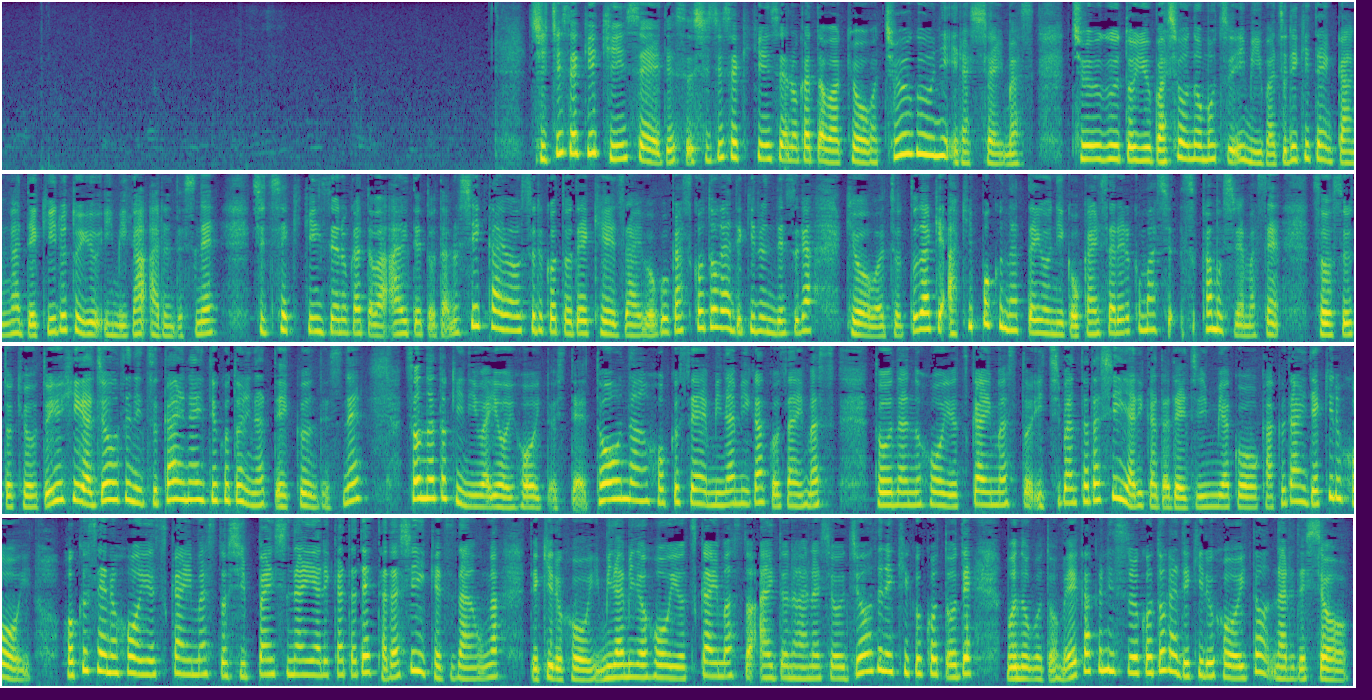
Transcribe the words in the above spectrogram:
七石金星です。七石金星の方は今日は中宮にいらっしゃいます。中宮という場所の持つ意味は自力転換ができるという意味があるんですね。七石金星の方は相手と楽しい会話をすることで経済を動かすことができるんですが、今日はちょっとだけ秋っぽくなったように誤解されるかもしれません。そうすると今日という日が上手に使えないということになっていくんですね。そんな時には良い方位として東南北西南がございます。ます。東南の方位を使いますと一番正しいやり方で人脈を拡大できる方位。北西の方位を使いますと失敗しないやり方で正しい決断ができる方位。南の方位を使いますと相手の話を上手に聞くことで物事を明確にすることができる方位となるでしょう。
